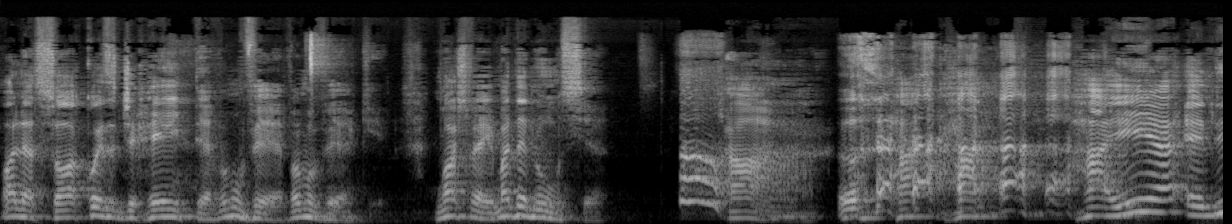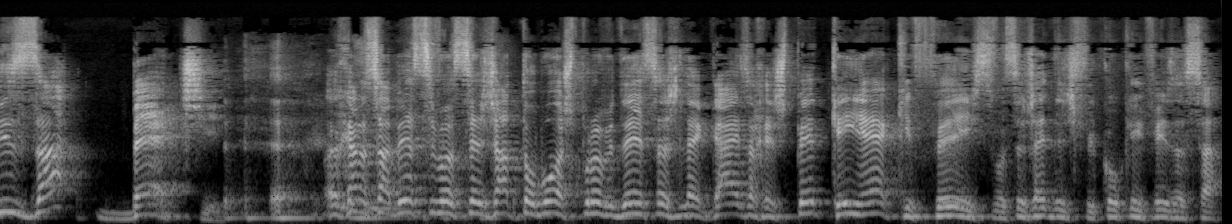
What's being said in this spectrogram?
Olha só, coisa de hater. Vamos ver, vamos ver aqui. Mostra aí, uma denúncia. Ah! Ra, ra, Rainha Elisa Beth. Eu quero saber se você já tomou as providências legais a respeito. Quem é que fez? Se você já identificou quem fez essa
